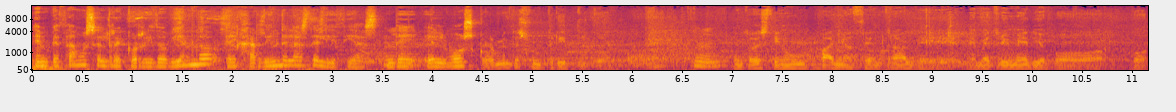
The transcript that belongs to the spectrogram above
Empezamos el recorrido viendo el Jardín de las Delicias de El Bosco. Realmente es un tríptico. Entonces tiene un paño central de, de metro y medio por, por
